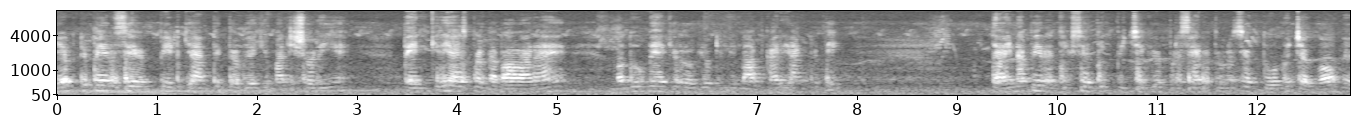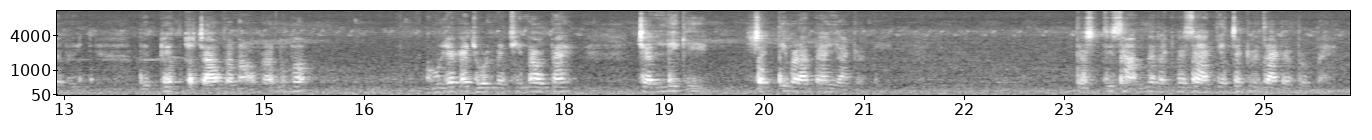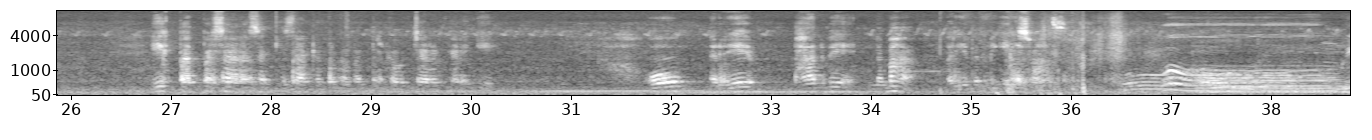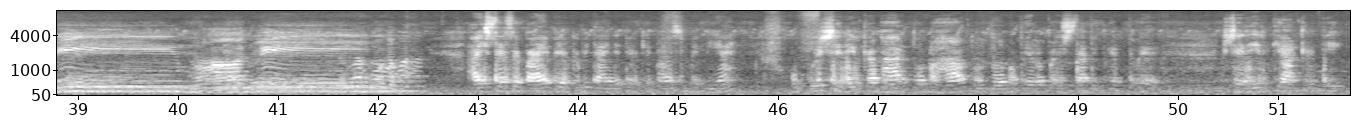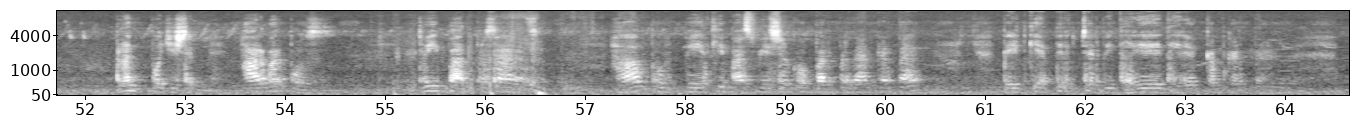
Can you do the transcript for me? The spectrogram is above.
लेफ़्ट पैर से पेट के आंतरिक द्रव्य की मालिश हो रही है। पेनक्रियास पर दबाव आ रहा है। मधुमेह के रोगियों के लिए लाभकारी आकृति। दाहिना पैर अधिक से अधिक पीछे की ओर प्रसारित होने से दोनों जगहों में विपरीत खिंचाव तनाव का अनुभव कूल्हे का जोड़ लचीला होता है चलने की शक्ति बढ़ाता है जागृति दृष्टि सामने रखने से आगे चक्र जागृत होता है एक पद पर सारा संख्या मंत्र का उच्चारण करेंगे। ओम रे पोजीशन में हार्बर पोज द्विपाद प्रसार हाथ और पैर की मांसपेशियों को बल प्रदान करता है, पेट की अतिरिक्त चर्बी धीरे धीरे कम करता है।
